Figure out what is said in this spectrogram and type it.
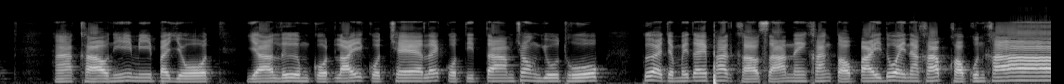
หากข่าวนี้มีประโยชน์ อย่าลืมกดไลค์กดแชร์และกดติดตามช่อง YouTube เพื่อจะไม่ได้พลาดข่าวสารในครั้งต่อไปด้วยนะครับ ขอบคุณครับ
